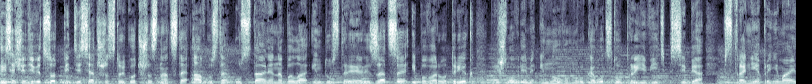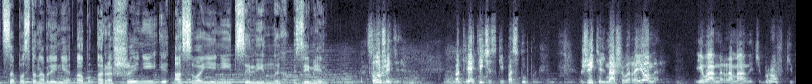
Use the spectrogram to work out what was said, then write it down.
1956 год, 16 августа. У Сталина была индустриализация и поворот рек. Пришло время и новому руководству проявить себя. В стране принимается постановление об орошении и освоении целинных земель. Слушайте, патриотический поступок. Житель нашего района Иван Романович Бровкин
